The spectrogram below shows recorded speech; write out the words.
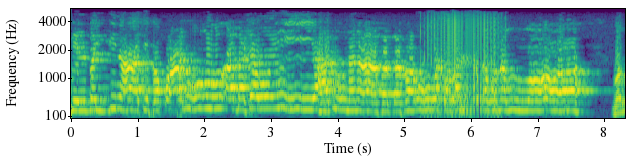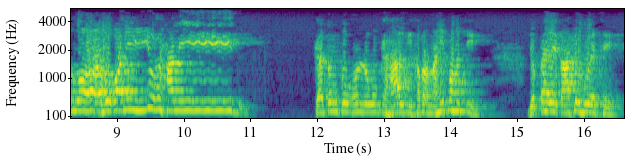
بالبينات فقالوا أبشر يهدوننا فكفروا وتولوا الله. والله غني حميد. کیا تم کو ان لوگوں کے حال کی خبر نہیں پہنچی؟ جو پہلے کافر ہوئے تھے،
